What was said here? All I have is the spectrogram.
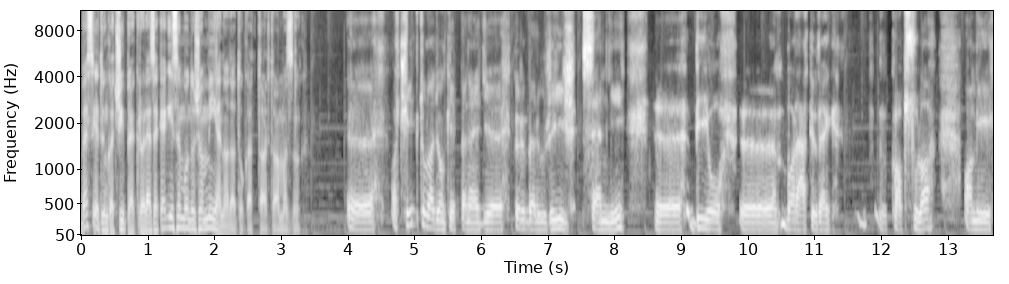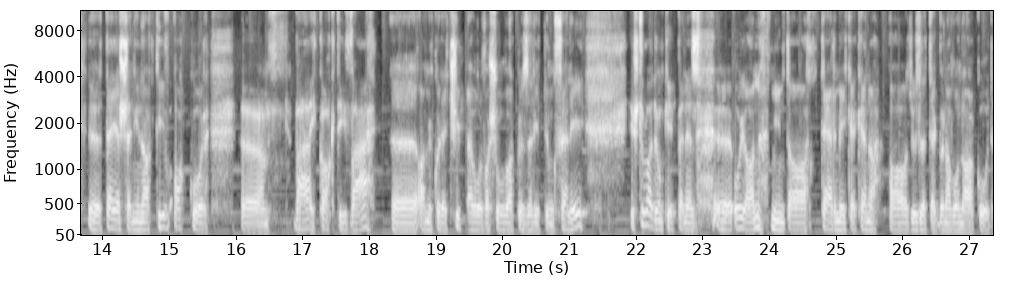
Beszéltünk a csipekről, ezek egészen pontosan milyen adatokat tartalmaznak? A chip tulajdonképpen egy körülbelül rizs szemnyi bio barátüveg kapszula, ami teljesen inaktív, akkor válik aktívvá, amikor egy chip leolvasóval közelítünk felé, és tulajdonképpen ez olyan, mint a termékeken, az üzletekben a vonalkód.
